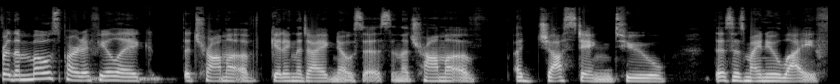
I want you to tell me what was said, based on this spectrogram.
for the most part, I feel like the trauma of getting the diagnosis and the trauma of adjusting to this is my new life.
